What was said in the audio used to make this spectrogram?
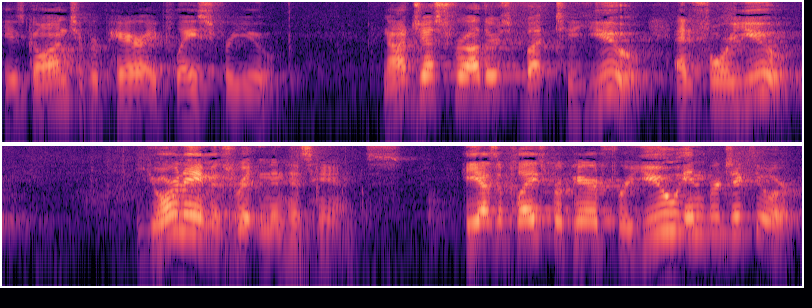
He has gone to prepare a place for you. Not just for others, but to you and for you. Your name is written in his hands. He has a place prepared for you in particular.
